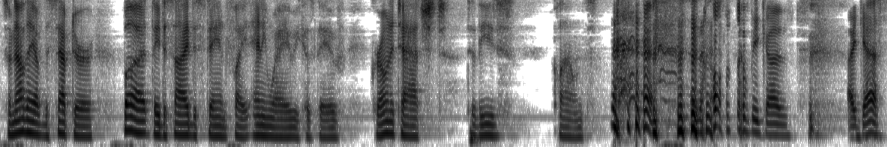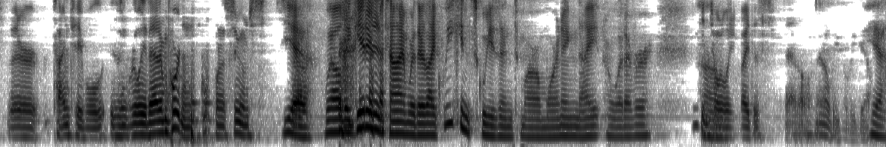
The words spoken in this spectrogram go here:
So now they have the scepter, but they decide to stay and fight anyway because they've grown attached to these clowns. and also because I guess their timetable isn't really that important. One assumes. So, Yeah. Well, they get it in time where they're like, "We can squeeze in tomorrow morning, night, or whatever." we can totally fight this battle. That'll be no big deal. Yeah.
